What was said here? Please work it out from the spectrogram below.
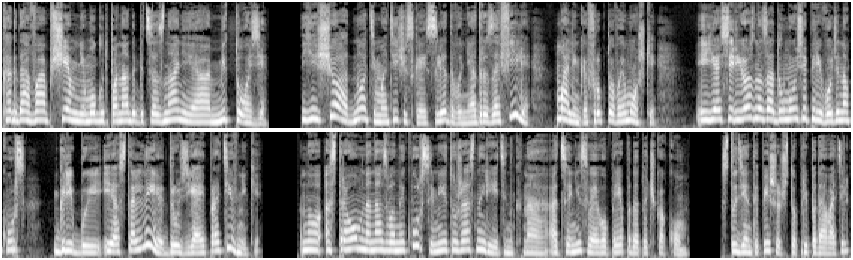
Когда вообще мне могут понадобиться знания о митозе? Еще одно тематическое исследование о дрозофиле, маленькой фруктовой мошке — и я серьезно задумаюсь о переводе на курс «Грибы и остальные друзья и противники». Но остроумно названный курс имеет ужасный рейтинг на оцени своего препода.ком. Студенты пишут, что преподаватель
